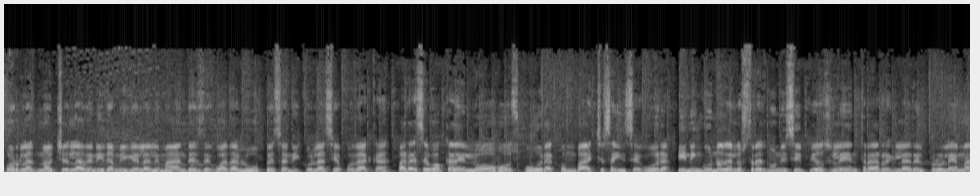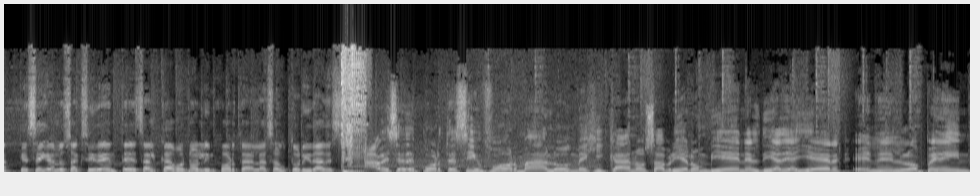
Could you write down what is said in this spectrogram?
Por las noches la avenida Miguel Alemán desde Guadalupe, San Nicolás y Apodaca parece boca de lobo, oscura, con baches e insegura. Y ninguno de los tres municipios le entra a arreglar el problema. Que sigan los accidentes, al cabo no le importa a las autoridades. ABC Deportes informa, los mexicanos abrieron bien el día de ayer en el opening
